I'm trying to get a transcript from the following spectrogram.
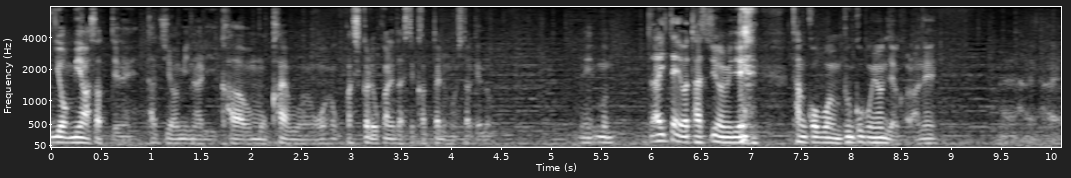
読み漁ってね立ち読みなりかもうかもうしっかりお金出して買ったりもしたけど、ね、もう大体は立ち読みで 単行本文庫本読んじゃうからね。はいはいはい。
